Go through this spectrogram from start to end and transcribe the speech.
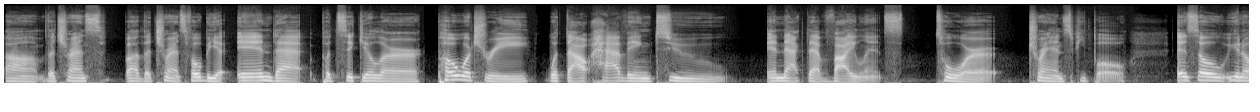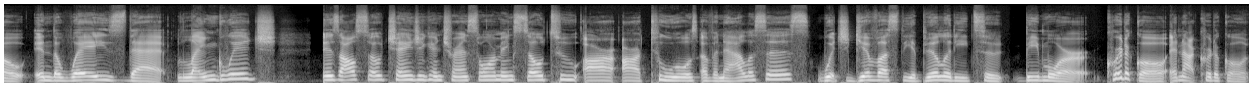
um, the trans uh, the transphobia in that particular poetry without having to enact that violence toward trans people. And so, you know, in the ways that language is also changing and transforming, so too are our tools of analysis, which give us the ability to be more critical and not critical,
